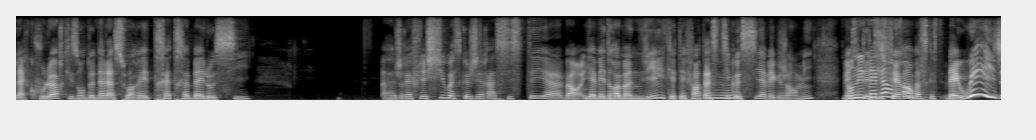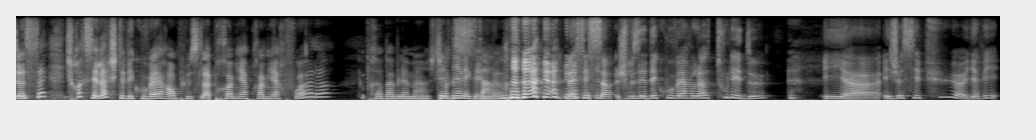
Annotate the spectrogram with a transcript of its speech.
la couleur qu'ils ont donnée à la soirée est très, très belle aussi. Euh, je réfléchis où est-ce que j'ai assisté. Euh, bon, il y avait Drummondville qui était fantastique mhm. aussi avec Jean-Mi, mais c'était différent parce que. Ben oui, je sais. Je crois que c'est là que je t'ai découvert en plus la première première fois là. Probablement. Je t'ai venu avec Sam. ben, c'est ça. Je vous ai découvert là, tous les deux. Et, euh, et je sais plus, il euh, y avait,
